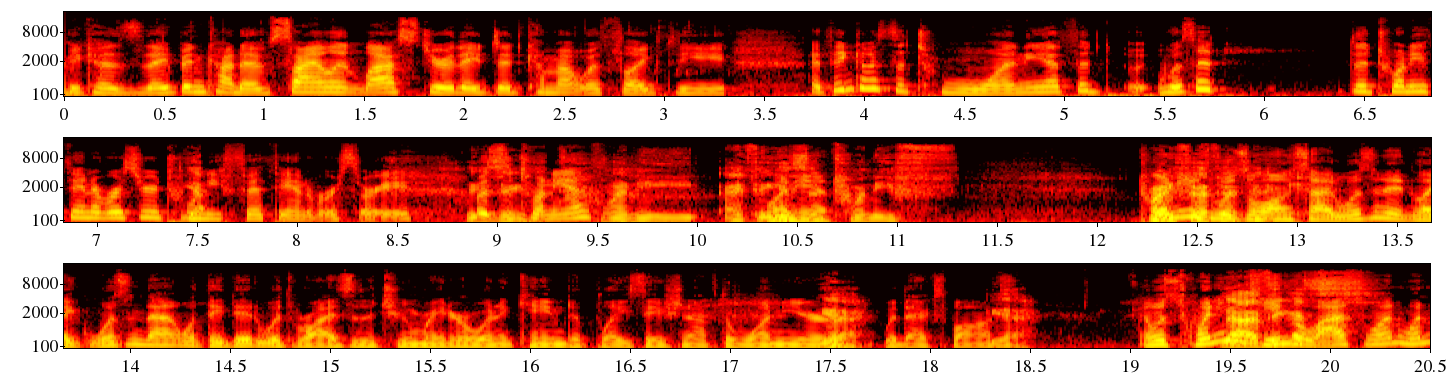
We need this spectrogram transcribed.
because they've been kind of silent. Last year they did come out with like the, I think it was the 20th. Was it the 20th anniversary or 25th anniversary? Was the I 20th? Twenty. I think it's the 20th. twenty. 20th 25th, I was alongside, wasn't it? Like, wasn't that what they did with Rise of the Tomb Raider when it came to PlayStation after one year Yeah. with Xbox? Yeah. And was 2018 think the last one? When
